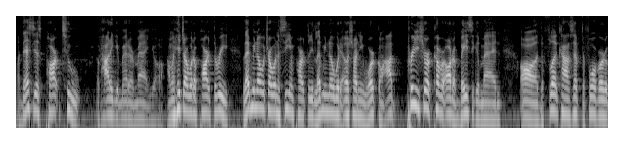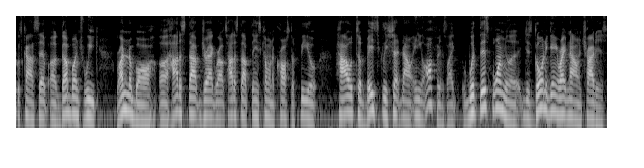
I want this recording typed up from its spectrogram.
But that's just part two of how to get better at Madden, y'all. I'm gonna hit y'all with a part three. Let me know what y'all want to see in part three. Let me know what else y'all need work on. I'm pretty sure cover all the basic of Madden, uh, the flood concept, the four verticals concept, uh, gun bunch weak, running the ball, uh, how to stop drag routes, how to stop things coming across the field, how to basically shut down any offense. Like with this formula, just go in the game right now and try this.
